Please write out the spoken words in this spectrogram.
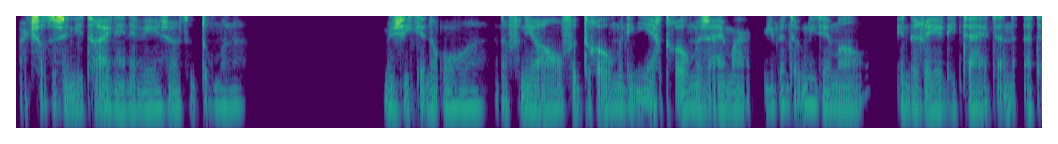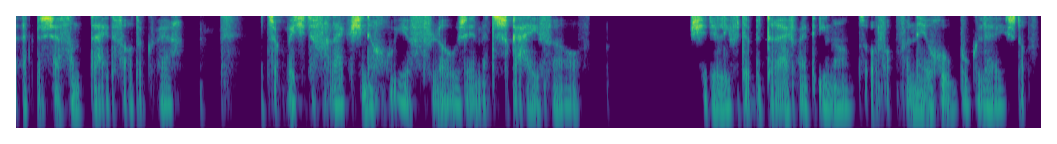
Maar ik zat dus in die trein heen en weer zo te dommelen. Muziek in de oren. En dan van die halve dromen die niet echt dromen zijn, maar je bent ook niet helemaal in de realiteit. En het, het besef van tijd valt ook weg. Het is ook een beetje te vergelijken als je in een goede flow zit met schrijven. Of als je de liefde bedrijft met iemand. Of, of een heel goed boek leest. Of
